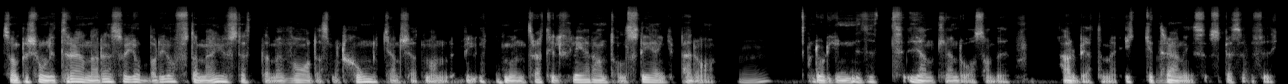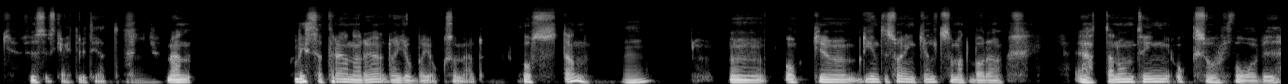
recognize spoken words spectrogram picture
Som personlig tränare så jobbar du ofta med just detta med vardagsmotion, kanske att man vill uppmuntra till fler antal steg per dag. Mm. Då är det ju NEAT egentligen då som vi arbeta med, icke träningsspecifik fysisk aktivitet. Mm. Men vissa tränare de jobbar ju också med kosten. Mm. Mm, och eh, det är inte så enkelt som att bara äta någonting och så får vi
